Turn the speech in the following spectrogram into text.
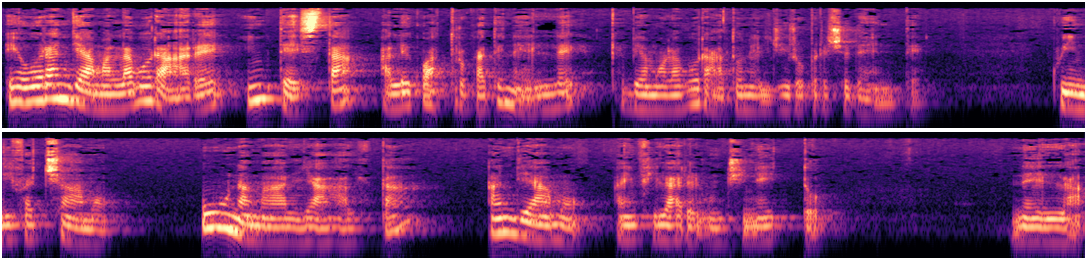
E ora andiamo a lavorare in testa alle 4 catenelle che abbiamo lavorato nel giro precedente. Quindi facciamo una maglia alta andiamo a infilare l'uncinetto nella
